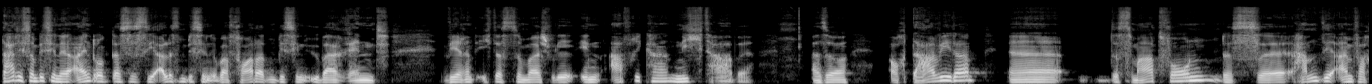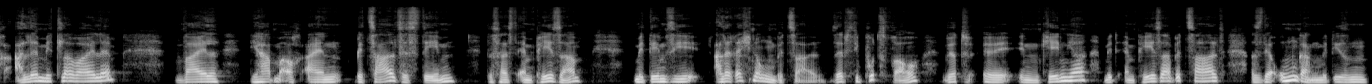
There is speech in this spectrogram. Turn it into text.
da hatte ich so ein bisschen den Eindruck, dass es sie alles ein bisschen überfordert, ein bisschen überrennt, während ich das zum Beispiel in Afrika nicht habe. Also auch da wieder, äh, das Smartphone, das äh, haben sie einfach alle mittlerweile, weil die haben auch ein Bezahlsystem, das heißt M-Pesa, mit dem sie alle Rechnungen bezahlen. Selbst die Putzfrau wird äh, in Kenia mit M-Pesa bezahlt. Also der Umgang mit diesem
